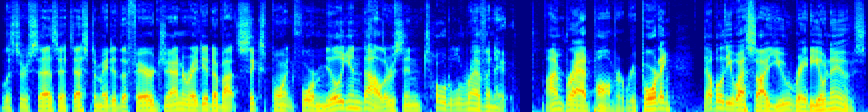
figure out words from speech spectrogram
Lisser says it's estimated the fair generated about $6.4 million in total revenue. I'm Brad Palmer reporting WSIU Radio News.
